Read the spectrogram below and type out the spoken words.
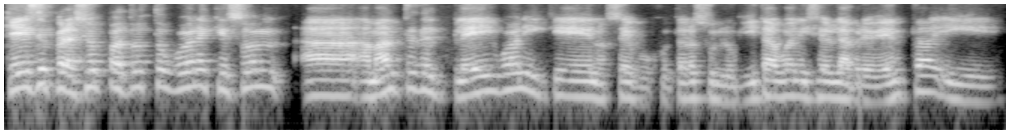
qué desesperación para todos estos weones que son uh, amantes del Play, weón, y que, no sé, pues juntaron sus luquitas, weón, hicieron la preventa y,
